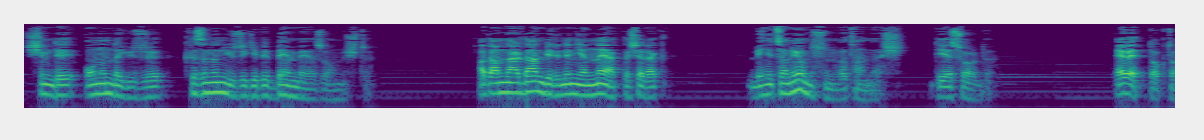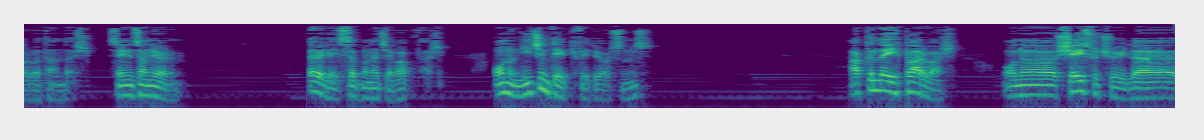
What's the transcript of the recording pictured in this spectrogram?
Şimdi onun da yüzü kızının yüzü gibi bembeyaz olmuştu. Adamlardan birinin yanına yaklaşarak ''Beni tanıyor musun vatandaş?'' diye sordu. ''Evet doktor vatandaş, seni tanıyorum.'' ''Öyleyse bana cevap ver. Onu niçin tevkif ediyorsunuz?'' ''Hakkında ihbar var. Onu şey suçuyla,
